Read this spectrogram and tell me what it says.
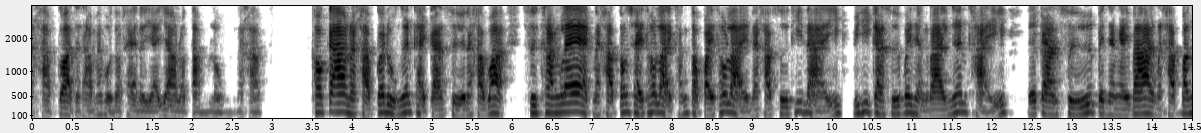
นะครับ ก็อาจจะทำให้ผลตอบแทนระยะยาวเราต่ำลงนะครับ ข้อ9นะครับก็ดูเงื่อนไขการซื้อนะครับ ว่าซื้อครั้งแรกนะครับ ต้องใช้เท่าไหร่ครั้งต่อไปเท่าไหร่นะครับ ซื้อที่ไหน วิธีการซื้อเป็นอย่างไรเงื่อนไขในการซื้อเป็นยังไงบ้างนะครับ บาง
